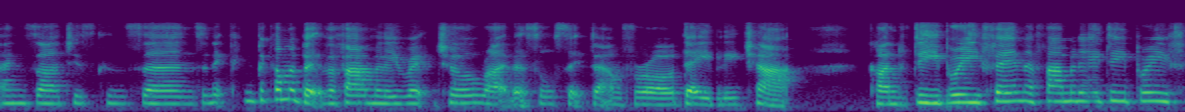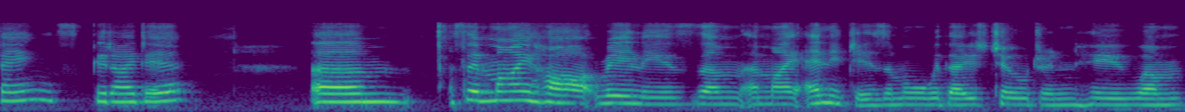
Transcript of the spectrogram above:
anxieties, concerns, and it can become a bit of a family ritual. Right, let's all sit down for our daily chat, kind of debriefing, a family debriefing. It's a good idea. Um, so my heart really is um, and my energies are more with those children who um,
